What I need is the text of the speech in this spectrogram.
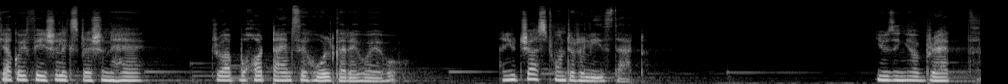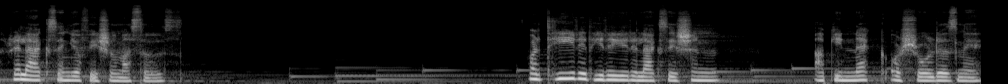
क्या कोई फेशियल एक्सप्रेशन है? जो आप बहुत टाइम से होल्ड करे हुए हो. And you just want to release that using your breath relaxing your facial muscles और धीरे धीरे ये रिलैक्सेशन आपकी नेक और शोल्डर्स में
